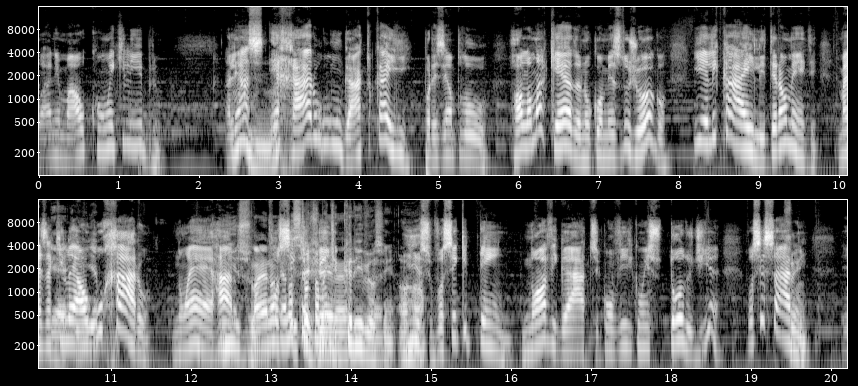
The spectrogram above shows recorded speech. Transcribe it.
um animal com equilíbrio. Aliás, Uhum. é raro um gato cair. Por exemplo, rola uma queda no começo do jogo e ele cai, literalmente. Mas aquilo é, e algo é- raro. Não é raro? Isso. É na- é Você na É totalmente né? incrível, É. assim. Aham. Isso, você que tem nove gatos e convive com isso todo dia, você sabe. Sim. É,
